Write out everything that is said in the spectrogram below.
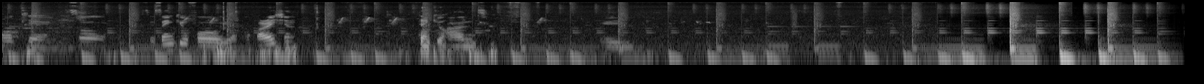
Okay, so so thank you for your cooperation Thank you. and we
